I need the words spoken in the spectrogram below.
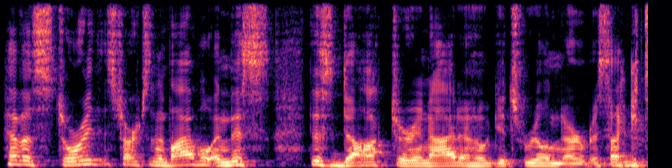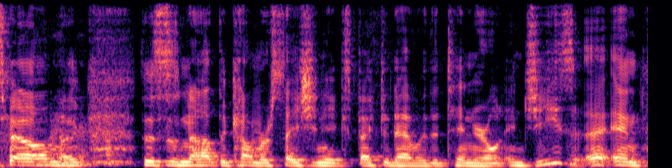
have a story that starts in the Bible? And this this doctor in Idaho gets real nervous. I can tell like this is not the conversation he expected to have with a 10-year-old. And Jesus uh, and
